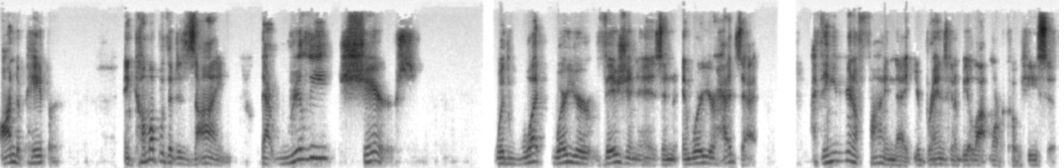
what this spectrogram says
onto paper and come up with a design that really shares with what where your vision is and, and where your head's at, I think you're going to find that your brain's going to be a lot more cohesive.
